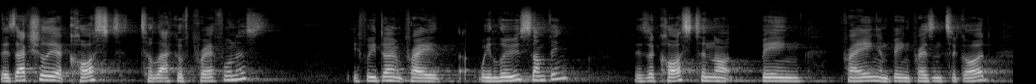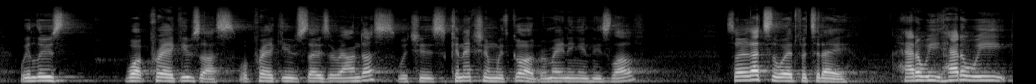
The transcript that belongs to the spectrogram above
there's actually a cost to lack of prayerfulness. If we don't pray, we lose something. There's a cost to not being praying and being present to God. We lose what prayer gives us, what prayer gives those around us, which is connection with God, remaining in His love. So that's the word for today. How do we, how do we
